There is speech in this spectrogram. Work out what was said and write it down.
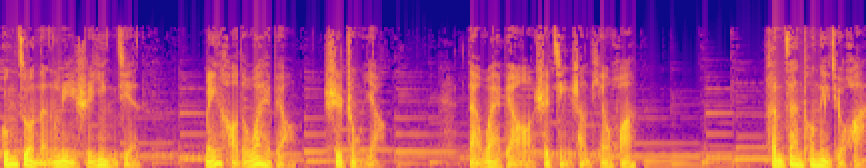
工作能力是硬件。美好的外表是重要，但外表是锦上添花。很赞同那句话：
